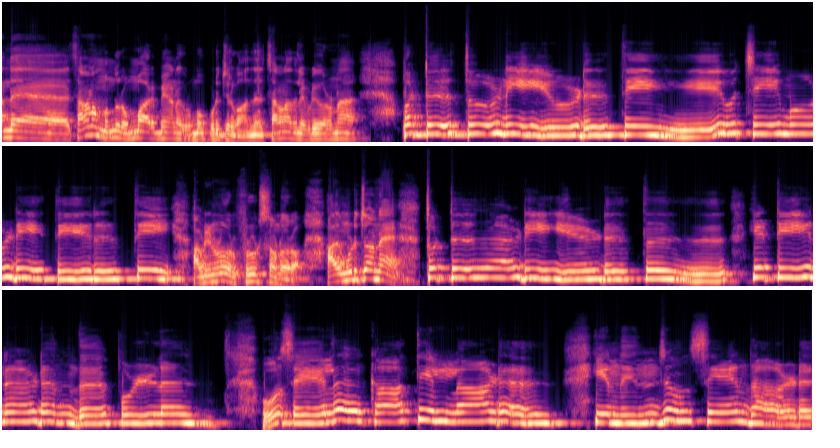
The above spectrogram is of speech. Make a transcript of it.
அந்த சரணம் வந்து ரொம்ப அருமையாக எனக்கு ரொம்ப பிடிச்சிருக்கும். அந்த சரணத்தில் எப்படி வரும்னா பட்டு துணியுடு தீ உச்சி மூடி திருத்தி அப்படின்னு ஒரு ஃப்ரூட்ஸ் சவுண்ட் வரும். அது முடிச்சோடனே தொட்டு அடி எடுத்து எட்டி நடந்த புள்ள ஓ சேல காத்தில் ஆட என் நெஞ்சும் சேர்ந்தாடு.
